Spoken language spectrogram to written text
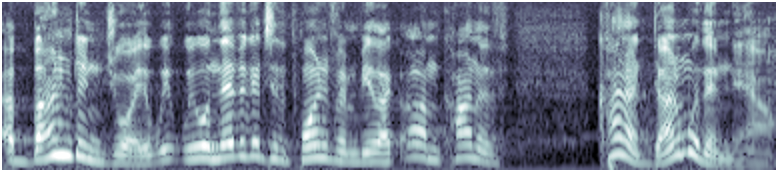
abundant joy. We, we will never get to the point of it and be like, oh, I'm kind of, kind of done with him now.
